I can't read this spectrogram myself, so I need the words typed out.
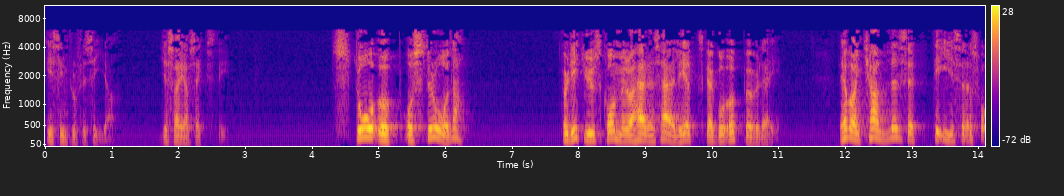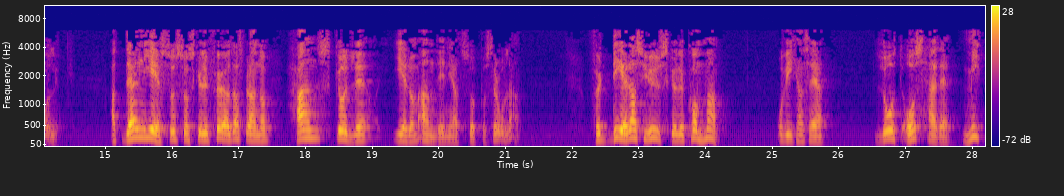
i sin profetia Jesaja 60 stå upp och stråla för ditt ljus kommer och Herrens härlighet ska gå upp över dig. Det här var en kallelse till Israels folk att den Jesus som skulle födas bland dem han skulle ge dem anledning att stå upp och stråla för deras ljus skulle komma. Och vi kan säga låt oss herre mitt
